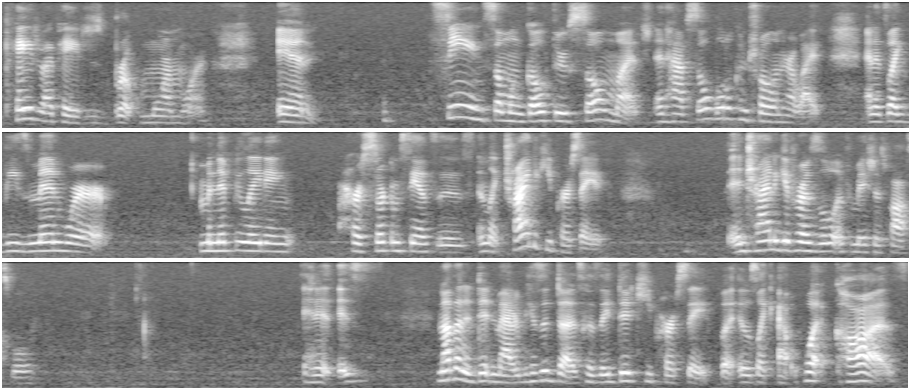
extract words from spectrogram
page by page, just broke more and more. And seeing someone go through so much and have so little control in her life. And it's like these men were manipulating her circumstances and like trying to keep her safe and trying to give her as little information as possible. And it is not that it didn't matter because it does, because they did keep her safe, but it was like at what cost?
